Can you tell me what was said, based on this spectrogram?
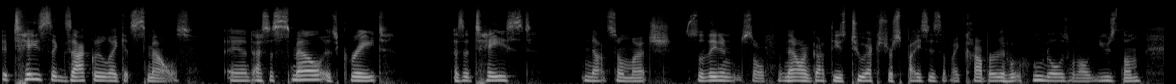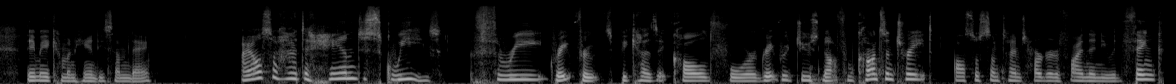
it tastes exactly like it smells. And as a smell, it's great. As a taste, not so much. So they didn't. So now I've got these two extra spices in my cupboard. Who knows when I'll use them? They may come in handy someday. I also had to hand squeeze three grapefruits because it called for grapefruit juice not from concentrate, also sometimes harder to find than you would think.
